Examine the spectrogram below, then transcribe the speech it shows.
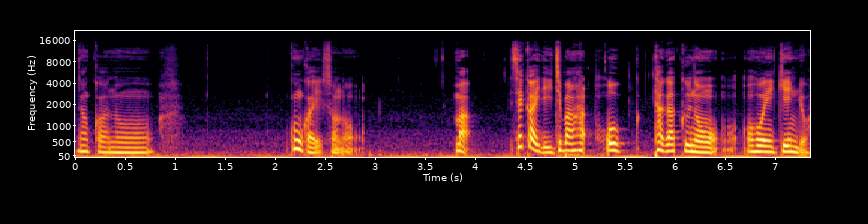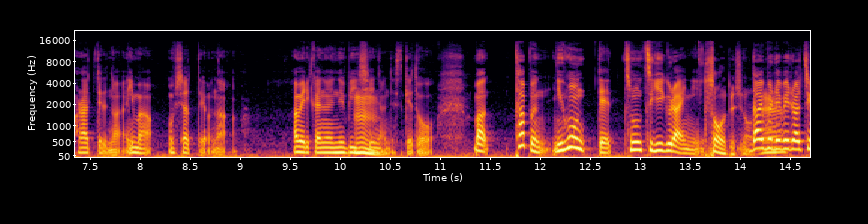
なんかあの今回そのまあ世界で一番は多く多額の放映権料を払ってるのは今おっしゃったようなアメリカの NBC なんですけど、まあ多分日本ってその次ぐらいにそうでしょうね。だいぶレベルは違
